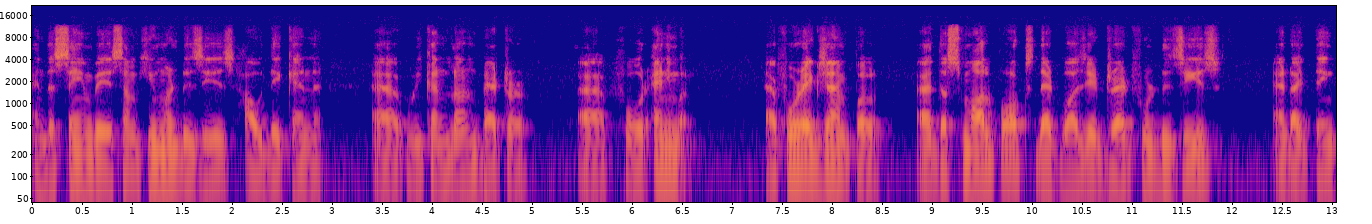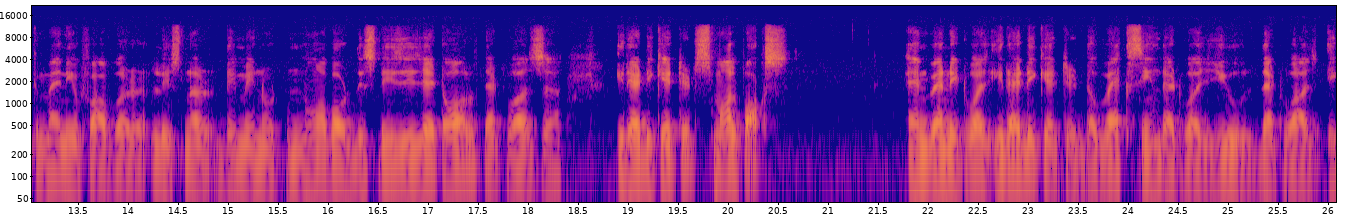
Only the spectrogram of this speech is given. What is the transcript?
and the same way some human disease how they can uh, we can learn better uh, for animal. Uh, for example uh, the smallpox that was a dreadful disease and i think many of our listener they may not know about this disease at all that was eradicated smallpox and when it was eradicated the vaccine that was used that was a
